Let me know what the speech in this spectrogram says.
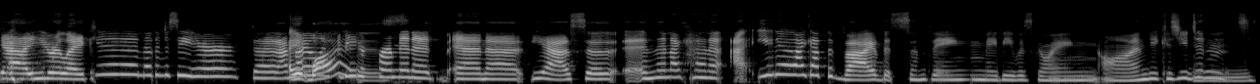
yeah, you were like, "Yeah, nothing to see here. Uh, I'm not going to be here for a minute." And uh, yeah, so and then I kind of, you know, I got the vibe that something maybe was going on because you didn't Mhm.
